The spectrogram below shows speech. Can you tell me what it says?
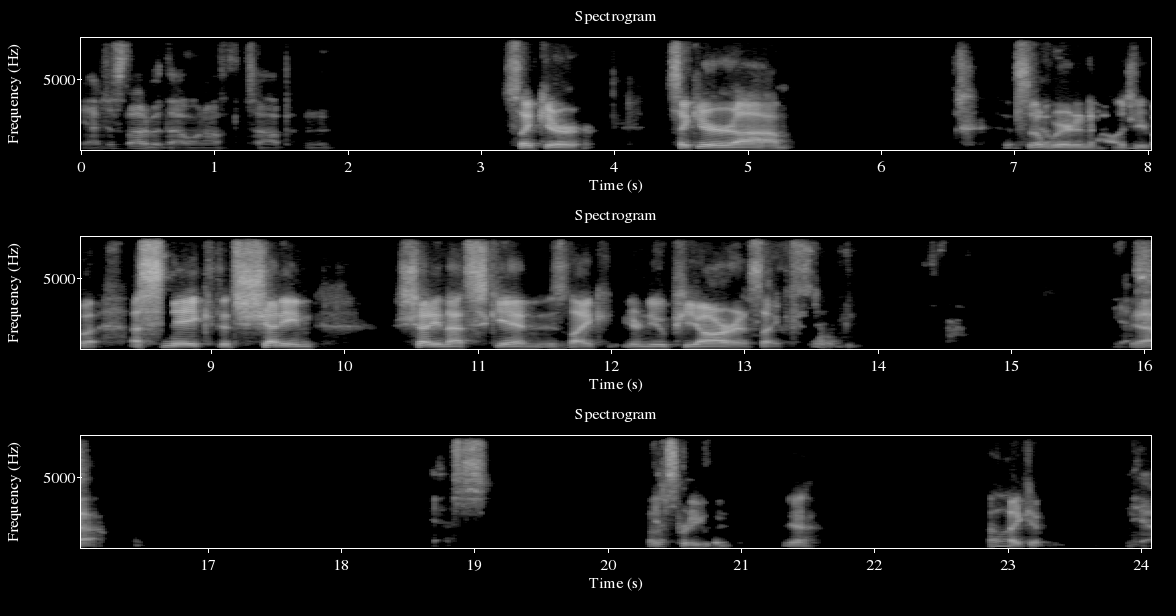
Yeah, I just thought about that one off the top, and It's like your it's like your um this is a weird analogy, but a snake that's shedding shedding that skin is like your new PR. And It's like yes, yeah, yes. that's Yes. pretty good. Yeah. I like it. Yeah.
